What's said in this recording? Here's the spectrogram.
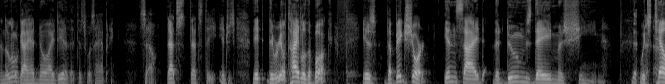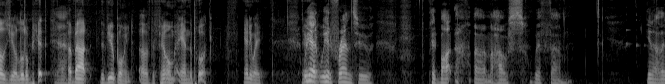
and the little guy had no idea that this was happening so that's that's the interesting the, the real title of the book is the big short inside the doomsday machine which tells you a little bit yeah. about the viewpoint of the film and the book. Anyway, we had go. we had friends who had bought um, a house with, um, you know, they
